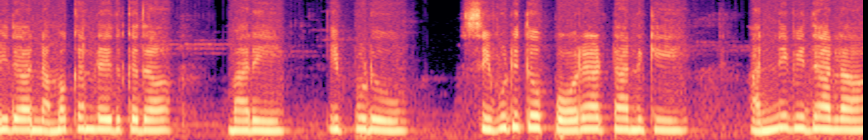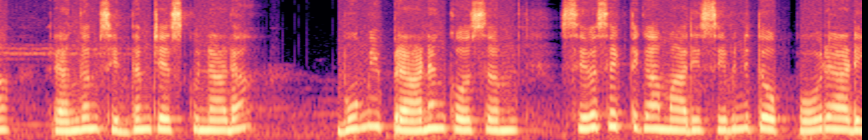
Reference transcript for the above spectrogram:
మీద నమ్మకం లేదు కదా? మరి ఇప్పుడు శివుడితో పోరాటానికి అన్ని విధాల రంగం సిద్ధం చేసుకున్నాడా? భూమి ప్రాణం కోసం శివశక్తిగా మారి శివునితో పోరాడి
